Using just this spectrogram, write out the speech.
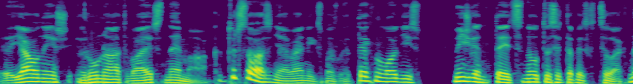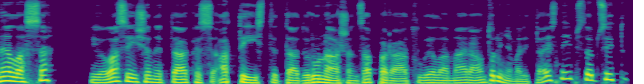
jaunieši runāt vairs nemāca. Tur savā ziņā vainīgs mazliet tehnoloģijas, Viņš gan teica, nu, tas ir tāpēc, ka cilvēki nelasa, jo lasīšana ir tā, kas attīsta tādu runāšanas aparātu lielā mērā, un tur viņam arī taisnība, starp citu.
